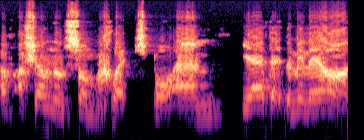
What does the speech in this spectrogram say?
I've, shown them some clips, but um, yeah, they, I mean they are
